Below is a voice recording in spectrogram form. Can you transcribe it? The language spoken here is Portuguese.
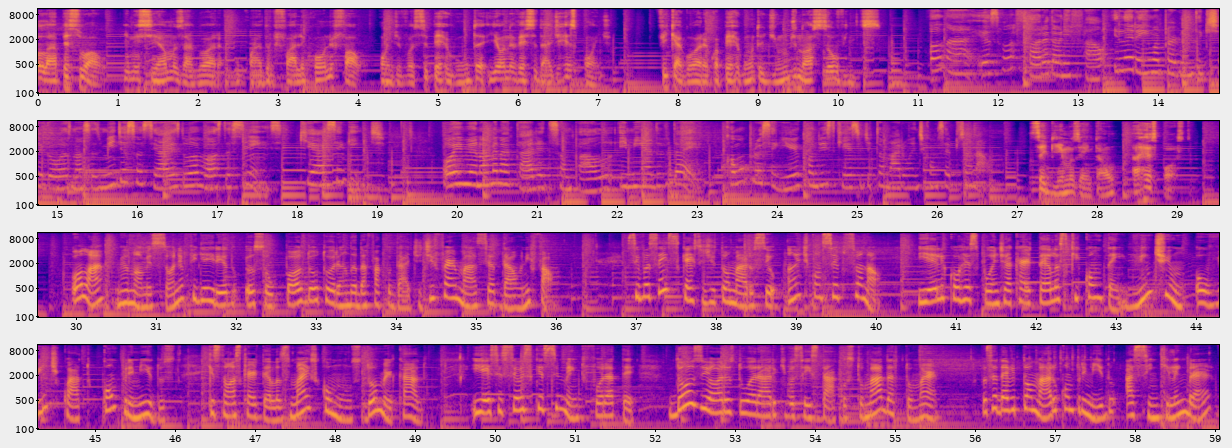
Olá pessoal, iniciamos agora o quadro Fale com a Unifal, onde você pergunta e a universidade responde. Fique agora com a pergunta de um de nossos ouvintes. Olá, eu sou a Flora da Unifal e lerei uma pergunta que chegou às nossas mídias sociais do A Voz da Ciência, que é a seguinte. Oi, meu nome é Natália de São Paulo e minha dúvida é: como prosseguir quando esqueço de tomar o anticoncepcional? Seguimos então a resposta. Olá, meu nome é Sônia Figueiredo, eu sou pós-doutoranda da Faculdade de Farmácia da Unifal. Se você esquece de tomar o seu anticoncepcional e ele corresponde a cartelas que contêm 21 ou 24 comprimidos, que são as cartelas mais comuns do mercado, e esse seu esquecimento for até 12 horas do horário que você está acostumada a tomar, você deve tomar o comprimido assim que lembrar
